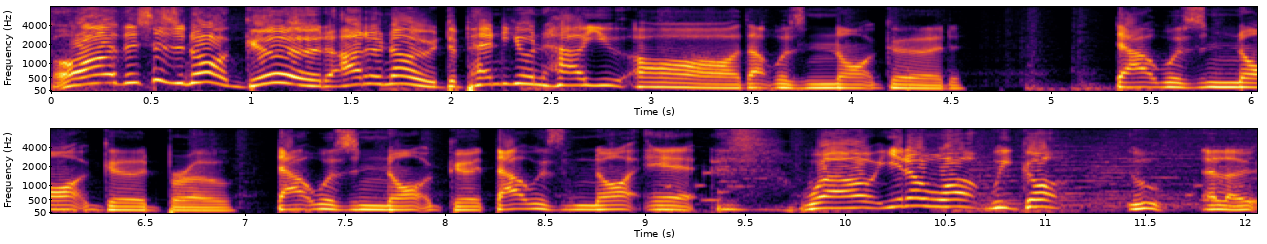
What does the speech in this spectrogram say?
Oh, this is not good. I don't know. Depending on how you... Oh, that was not good. That was not good, bro. That was not good. That was not it. Well, you know what? We got... Ooh, hello.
